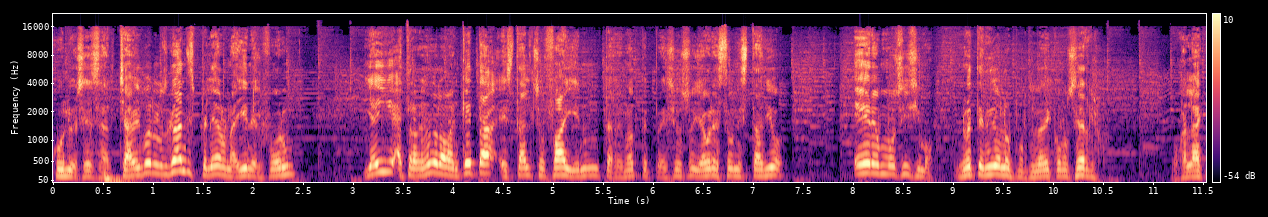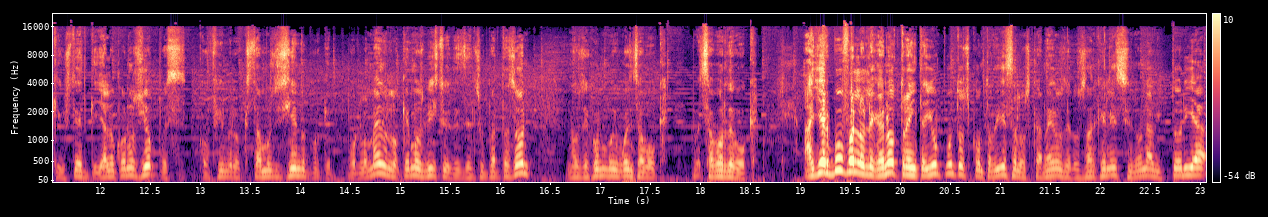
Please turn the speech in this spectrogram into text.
Julio César Chávez. Bueno, los grandes pelearon ahí en el Forum. Y ahí, atravesando la banqueta, está el sofá y en un terrenote precioso. Y ahora está un estadio hermosísimo. No he tenido la oportunidad de conocerlo. Ojalá que usted que ya lo conoció, pues confirme lo que estamos diciendo, porque por lo menos lo que hemos visto desde el Supertazón nos dejó un muy buen sabor de boca. Ayer Búfalo le ganó 31 puntos contra 10 a los Carneros de Los Ángeles en una victoria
